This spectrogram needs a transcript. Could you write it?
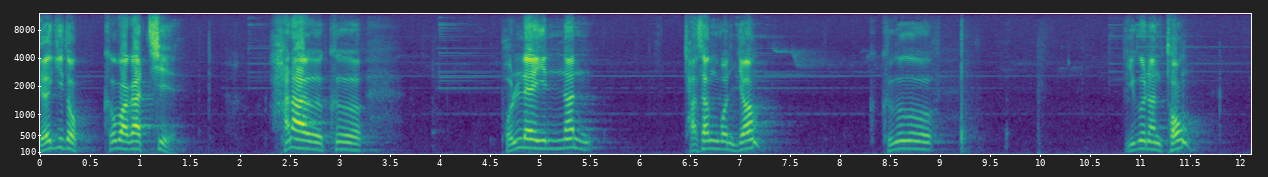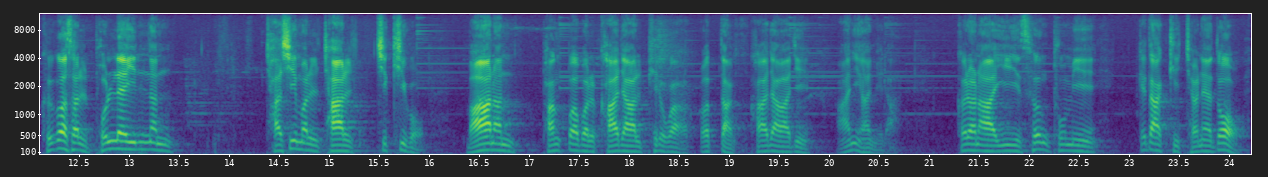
여기도 그와 같이 하나의 그 본래 있는 자성본정 그 이거는 동 그것을 본래 있는 자심을 잘 지키고 많은 방법을 가져할 필요가 없다 가져하지 아니함이라 그러나 이 성품이 깨닫기 전에도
